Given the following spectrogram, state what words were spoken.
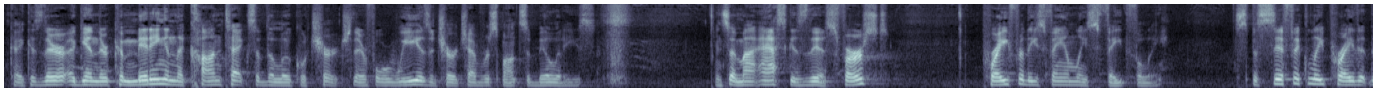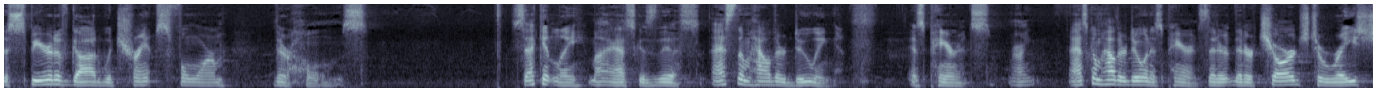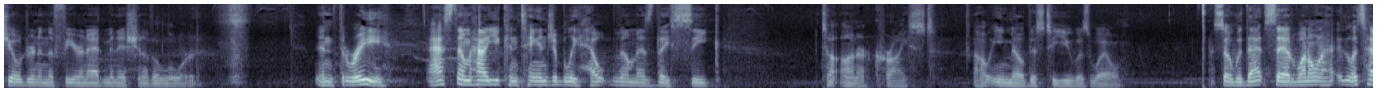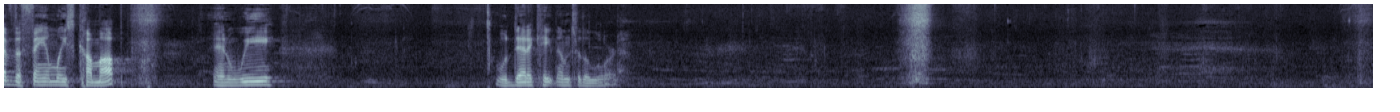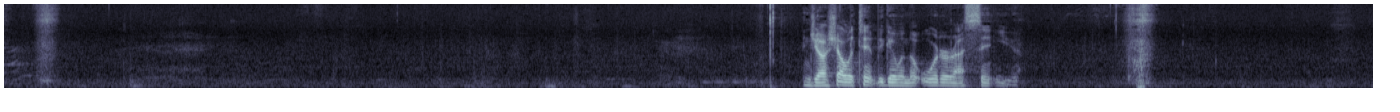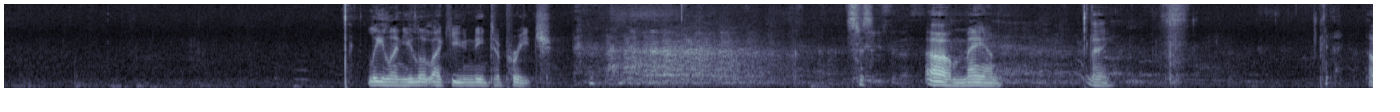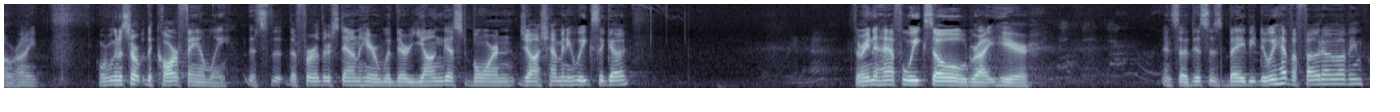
Okay, because they're, again, they're committing in the context of the local church. Therefore, we as a church have responsibilities. And so, my ask is this first, pray for these families faithfully. Specifically, pray that the Spirit of God would transform their homes. Secondly, my ask is this ask them how they're doing as parents, right? Ask them how they're doing as parents that are, that are charged to raise children in the fear and admonition of the Lord. And three, ask them how you can tangibly help them as they seek to honor Christ. I'll email this to you as well. So, with that said, why don't let's have the families come up, and we will dedicate them to the Lord. And Josh, I'll attempt to go in the order I sent you. Leland, you look like you need to preach. Just, oh, man. Hey. All right. Well, we're going to start with the Carr family. That's the, the furthest down here with their youngest born, Josh, how many weeks ago? Three and a half. Three and a half weeks old, right here. And so this is baby. Do we have a photo of him?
